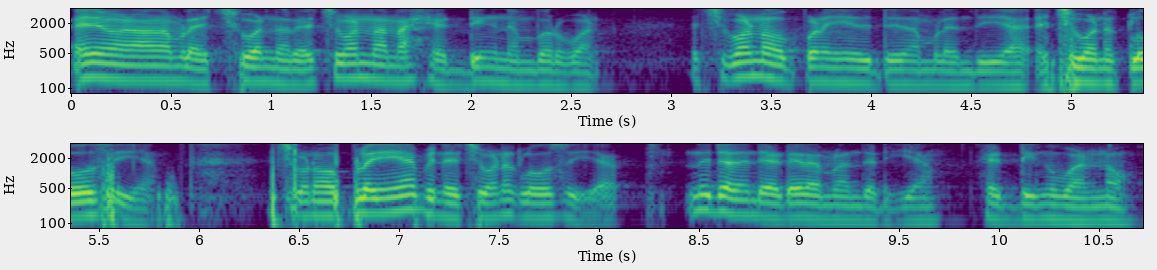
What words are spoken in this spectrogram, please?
അതിന് വേണം നമ്മൾ എച്ച് വൺ എന്ന് പറയുക എച്ച് വൺ എന്ന് പറഞ്ഞാൽ heading number one H one open ചെയ്തിട്ട് നമ്മൾ എന്ത് ചെയ്യുക എച്ച് വൺ ക്ലോസ് ചെയ്യാം. എച്ച് വൺ ഓപ്പൺ ചെയ്യാം പിന്നെ എച്ച് വൺ ക്ലോസ് ചെയ്യാം. എന്നിട്ട് അതിന്റെ ഇടയിൽ നമ്മൾ എന്തടിക്കുക ഹെഡിങ് വണ്ണോ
